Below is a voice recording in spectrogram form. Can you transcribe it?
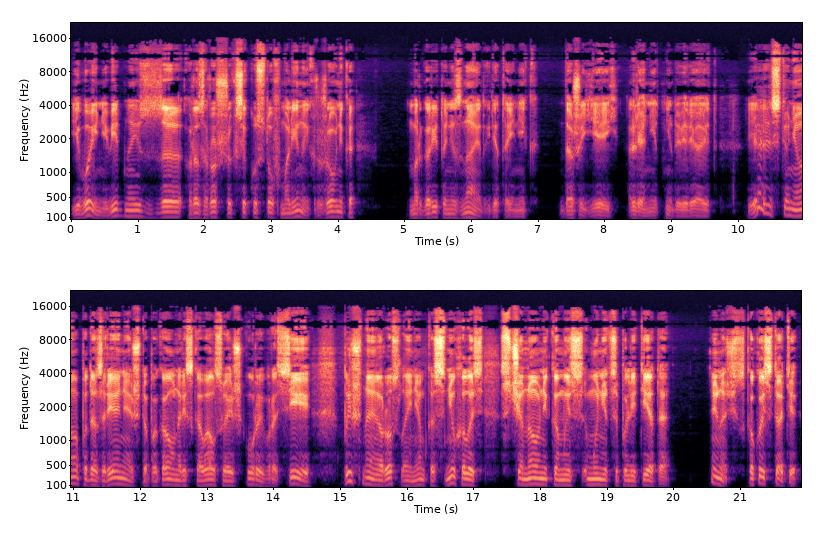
Его и не видно из-за разросшихся кустов малины и крыжовника — Маргарита не знает, где тайник. Даже ей Леонид не доверяет. Есть у него подозрение, что пока он рисковал своей шкурой в России, пышная рослая немка снюхалась с чиновником из муниципалитета. Иначе с какой стати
